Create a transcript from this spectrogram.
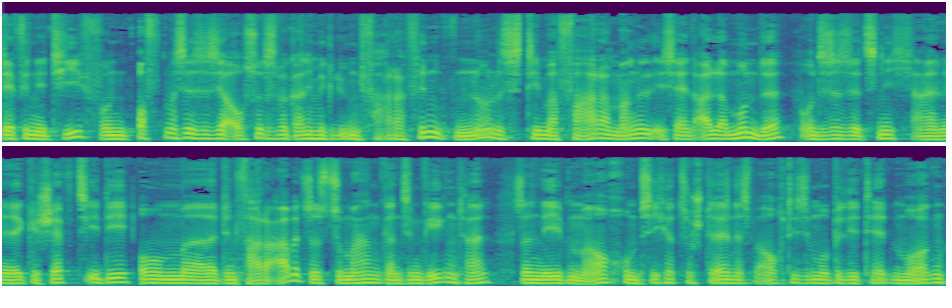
Definitiv. Und oftmals ist es ja auch so, dass wir gar nicht mehr genügend Fahrer finden. Ne? Das Thema Fahrermangel ist ja in aller Munde. Und es ist jetzt nicht eine Geschäftsidee, um äh, den Fahrer arbeitslos zu machen, ganz im Gegenteil, sondern eben auch, um sicherzustellen, dass wir auch diese Mobilität morgen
